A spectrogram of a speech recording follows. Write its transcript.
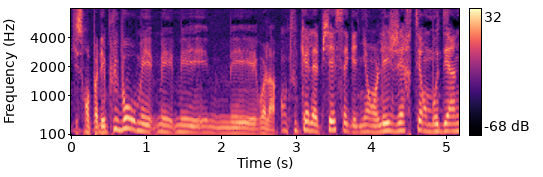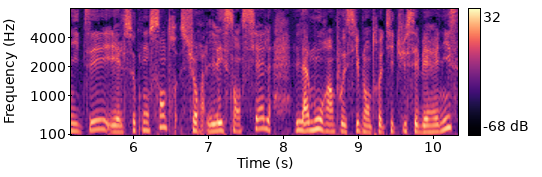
qui seront pas les plus beaux mais mais mais mais voilà. En tout cas, la pièce a gagné en légèreté, en modernité et elle se concentre sur l'essentiel, l'amour impossible entre Titus et Bérénice.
